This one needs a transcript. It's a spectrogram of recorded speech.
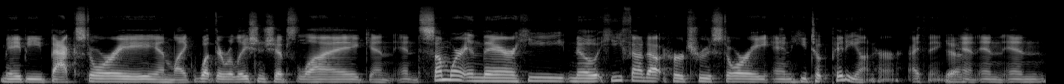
maybe backstory and like what their relationships like and and somewhere in there he know he found out her true story and he took pity on her i think yeah. and and and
